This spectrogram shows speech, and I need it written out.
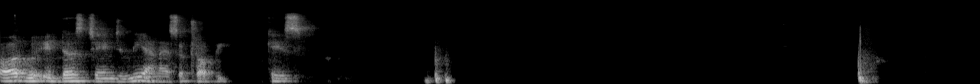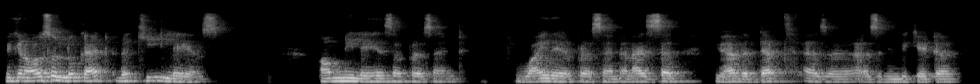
or it does change in the anisotropy case. We can also look at the key layers. How many layers are present, why they are present. And as I said, you have the depth as, a, as an indicator.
